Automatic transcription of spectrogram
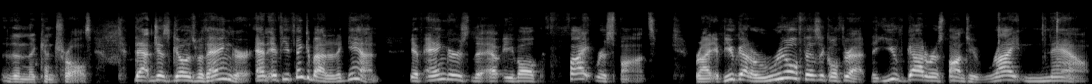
than the controls. That just goes with anger. And if you think about it again, if anger's the uh, evolved fight response, right? If you've got a real physical threat that you've got to respond to right now,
